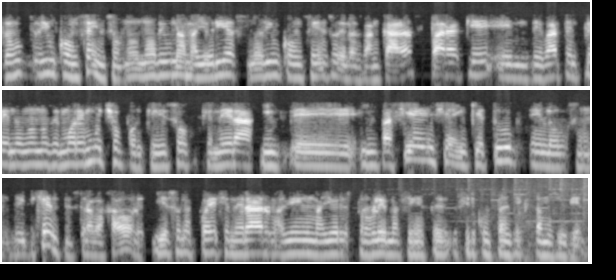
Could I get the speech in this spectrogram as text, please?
producto de un consenso, no, no de una mayoría, sino de un consenso de las bancadas para que el debate en pleno no nos demore mucho porque eso genera eh, impaciencia, inquietud en los dirigentes, trabajadores y eso nos puede generar más bien mayores problemas en esta circunstancia que estamos viviendo.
